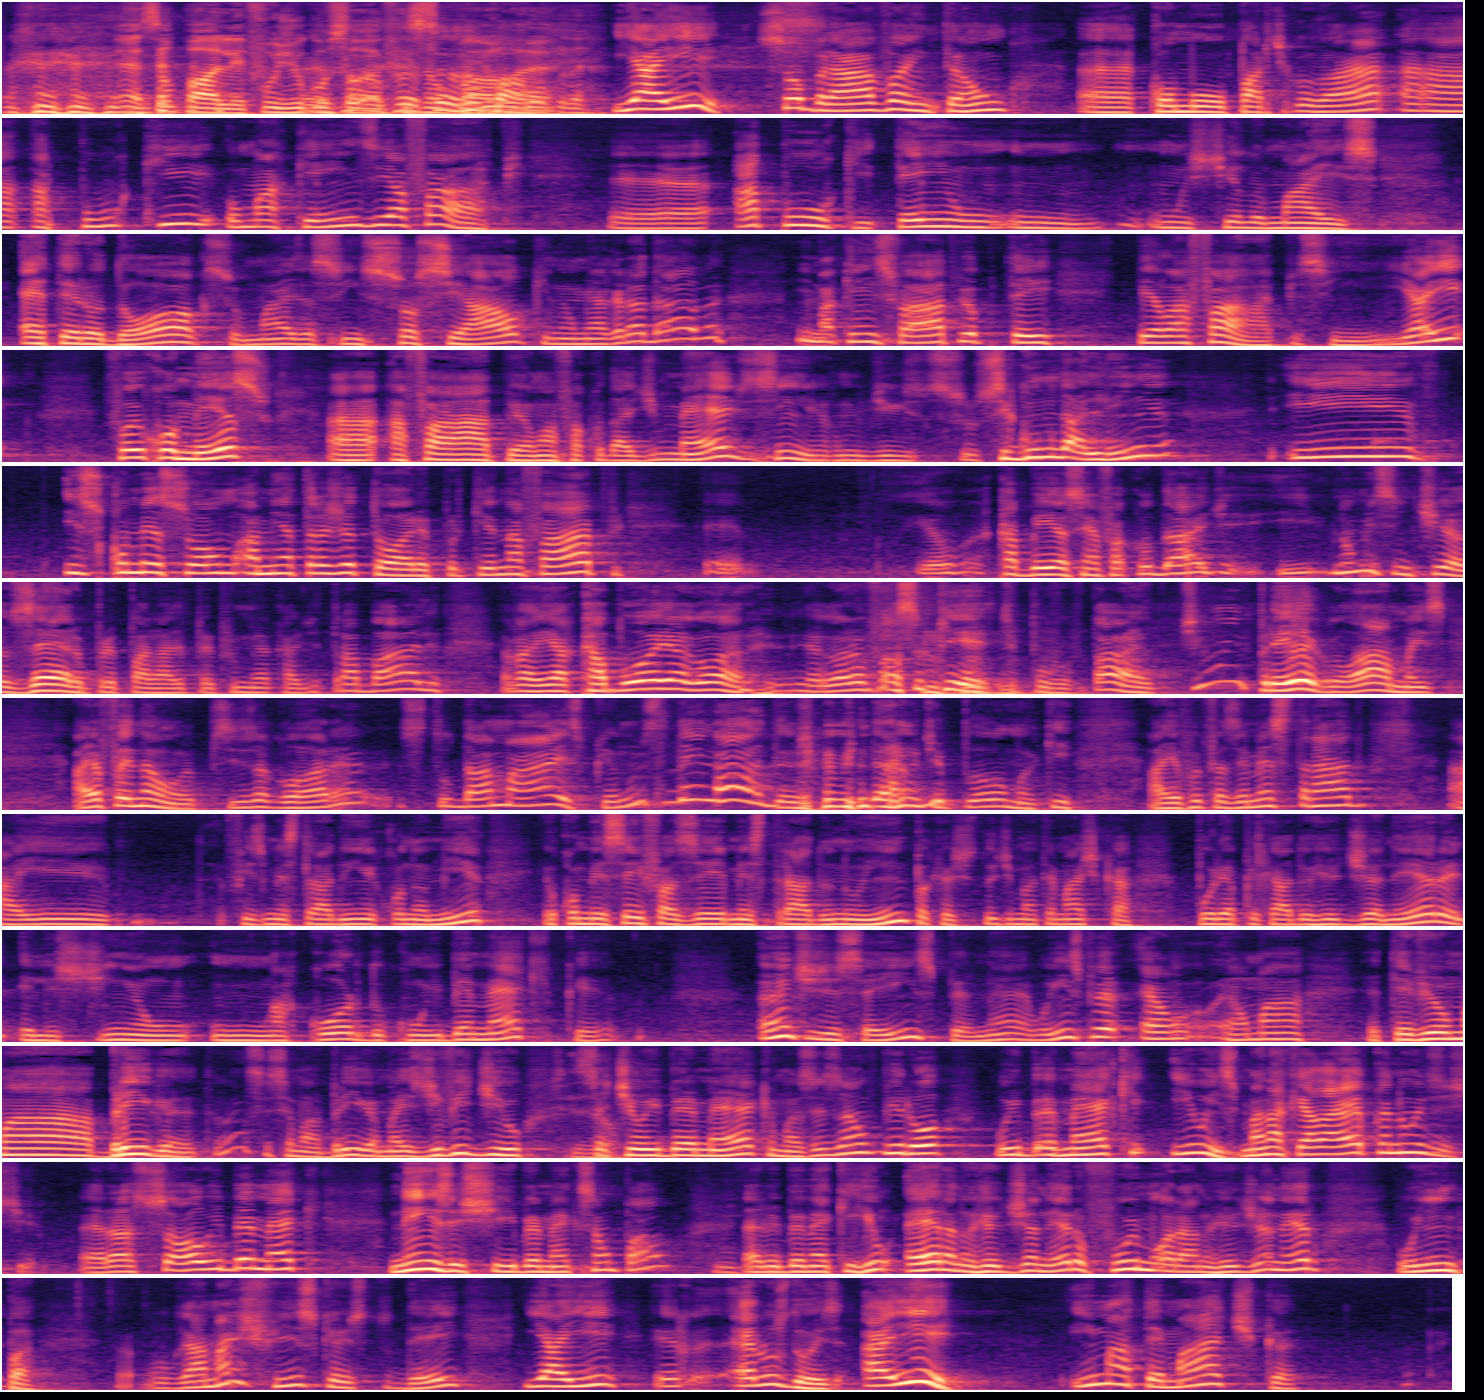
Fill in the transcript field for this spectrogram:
É, São Paulo, ele fugiu com o São, São São Paulo. Paulo. é. E aí sobrava então eh, como particular a, a PUC, o Mackenzie e a FAAP. É, a PUC tem um, um, um, estilo mais heterodoxo, mais assim social, que não me agradava, e Mackenzie FAAP eu optei pela FAAP. Assim. E aí foi o começo. A, a FAAP é uma faculdade média, assim, como diz, segunda linha, e isso começou a minha trajetória, porque na FAAP eh, eu acabei assim a faculdade e não me sentia zero preparado para ir para o mercado de trabalho. Aí acabou e agora? E agora eu faço o quê? tipo, tá, tinha um emprego lá, mas aí eu falei, não, eu preciso agora estudar mais, porque eu não estudei nada, já me deram um diploma aqui. Aí eu fui fazer mestrado, aí fiz mestrado em economia. Eu comecei a fazer mestrado no IMPA, que é o Instituto de Matemática Pura e Aplicada do Rio de Janeiro. Eles tinham um acordo com o IBMEC, porque antes de ser INSPER, né? O INSPER é, é uma teve uma briga, não sei se é uma briga, mas dividiu. Cisão. Você tinha o IBMEC, uma cisão, virou o IBMEC e o INSPER. Mas naquela época não existia. Era só o IBMEC, nem existia o IBMEC São Paulo, uhum. era o IBMEC Rio, era no Rio de Janeiro, fui morar no Rio de Janeiro, o IMPA, o lugar mais difícil que eu estudei, e aí eram os dois. Aí, em matemática,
